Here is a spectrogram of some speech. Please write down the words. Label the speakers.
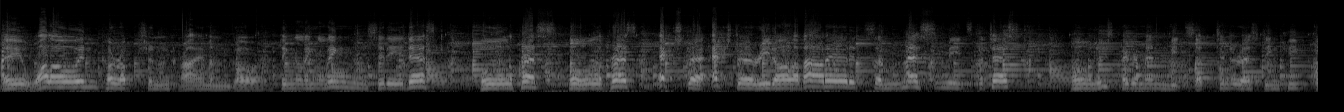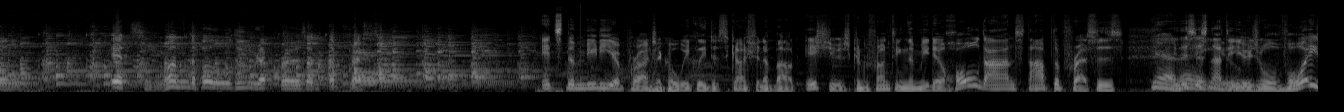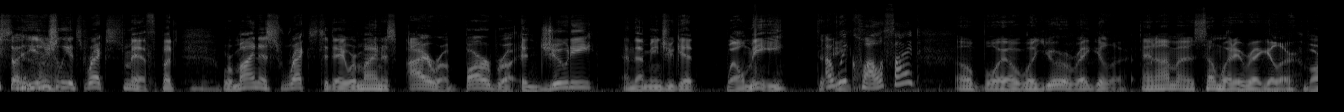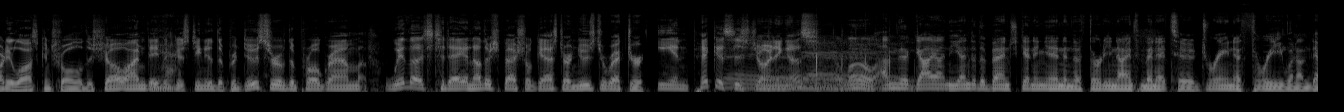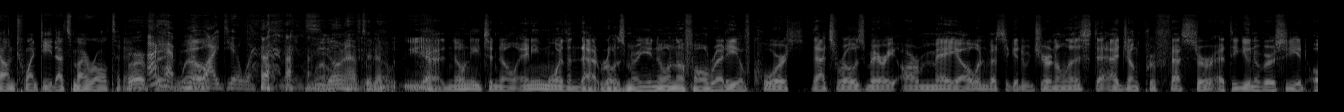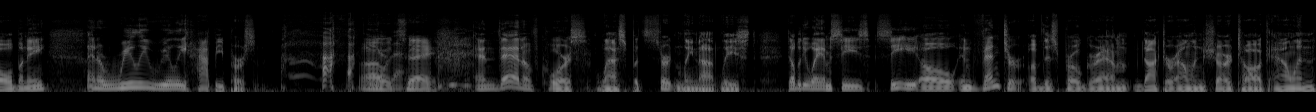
Speaker 1: They wallow in corruption, crime, and gore. Ting-a-ling-ling, city desk, full the press, full the press. Extra, extra, read all about it. It's a mess, meets the test. Oh, newspapermen meet such interesting people. It's wonderful to represent the press.
Speaker 2: It's the Media Project, a weekly discussion about issues confronting the media. Hold on, stop the presses.
Speaker 3: Yeah,
Speaker 2: this is
Speaker 3: ain't
Speaker 2: not the usual voice. Uh, Usually it's Rex Smith, but we're minus Rex today. We're minus Ira, Barbara, and Judy, and that means you get well me.
Speaker 4: Are we qualified?
Speaker 3: Oh boy! Oh, well, you're a regular, and I'm a somewhat irregular.
Speaker 2: I've already lost control of the show. I'm David
Speaker 4: Yeah.
Speaker 2: Guistina, the producer of the program. With us today, another special guest, our news director Ian Pickus is joining us.
Speaker 5: Hello, I'm the guy on the end of the bench getting in in the 39th minute to drain a three when I'm down 20. That's my role today.
Speaker 3: Perfect.
Speaker 4: I have
Speaker 2: Well-
Speaker 4: no idea what that means.
Speaker 3: you don't have to know.
Speaker 2: Yeah, no need to know any more than that, Rosemary. You know enough already. Of course, that's Rosemary Armao, investigative journalist, adjunct professor at the University at Albany, and a really, really happy person.
Speaker 3: I would
Speaker 4: that.
Speaker 3: say.
Speaker 2: And then, of course, last but certainly not least, WAMC's CEO, inventor of this program, Dr. Alan Chartock. Alan,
